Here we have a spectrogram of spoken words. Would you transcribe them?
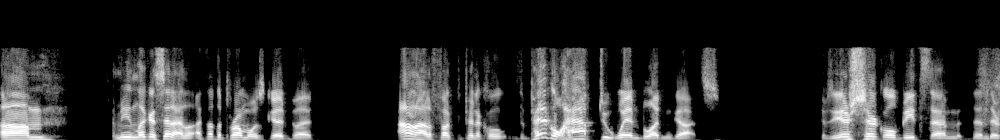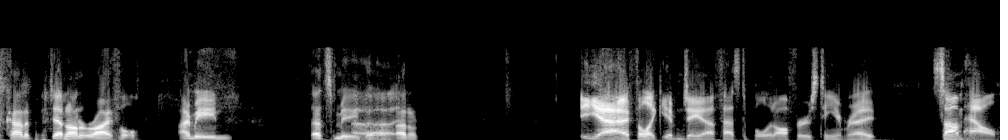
Um, I mean, like I said, I, I thought the promo was good, but I don't know how the fuck the Pinnacle. The Pinnacle have to win Blood and Guts. If the Inner Circle beats them, then they're kind of dead on arrival. I mean, that's me, but Uh, I don't. Yeah, I feel like MJF has to pull it off for his team, right? Somehow.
